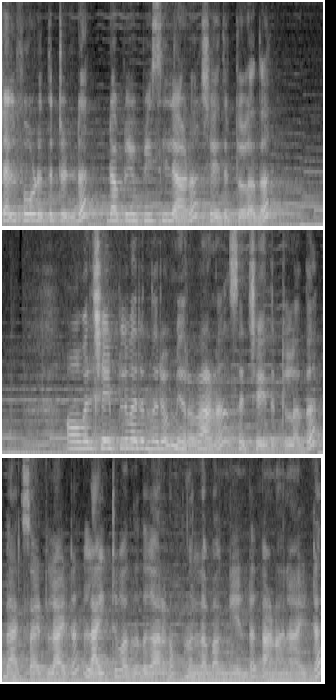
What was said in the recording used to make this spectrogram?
ഷെൽഫ് കൊടുത്തിട്ടുണ്ട്. ഡബ്ല്യു പി സിയിലാണ് ചെയ്തിട്ടുള്ളത്. ഓവൽ ഷേപ്പിൽ വരുന്നൊരു മിററാണ് സെറ്റ് ചെയ്തിട്ടുള്ളത്. ബാക്ക് സൈഡിലായിട്ട് ലൈറ്റ് വന്നത് കാരണം നല്ല ഭംഗിയുണ്ട് കാണാനായിട്ട്.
